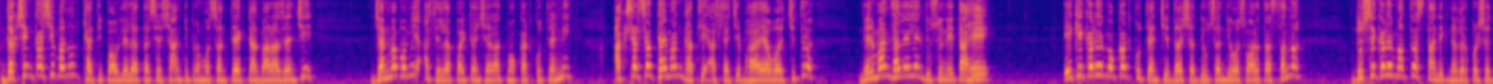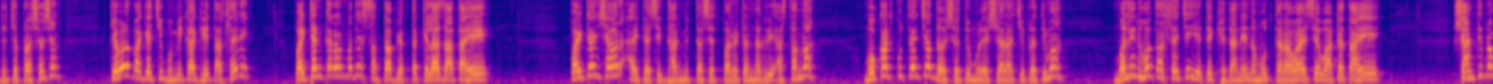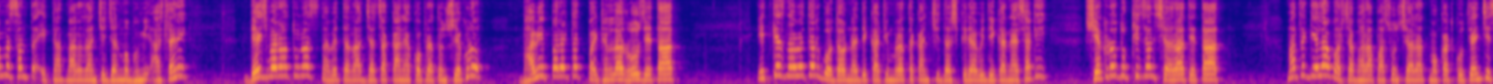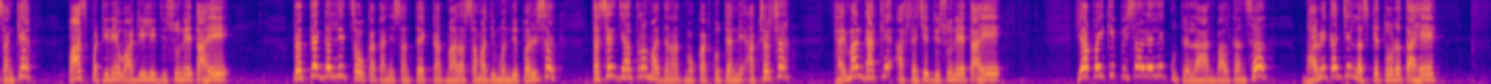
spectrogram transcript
दक्षिण काशी बनून ख्याती पावलेल्या तसेच शांतीब्रह्म संत एकनाथ महाराजांची जन्मभूमी असलेल्या पैठण शहरात मोकाट कुत्र्यांनी अक्षरशः थैमान घातले असल्याचे भयावह चित्र निर्माण झालेले दिसून येत आहे. एकीकडे मोकाट कुत्र्यांची दहशत दिवसेंदिवस वाढत असताना दुसरीकडे मात्र स्थानिक नगर परिषदेचे प्रशासन केवळ बाग्याची भूमिका घेत असल्याने पैठणकरांमध्ये संताप व्यक्त केला जात आहे. पैठण शहर ऐतिहासिक धार्मिक तसेच पर्यटन नगरी असताना मोकाट कुत्र्यांच्या दहशतीमुळे शहराची प्रतिमा मलिन होत असल्याचे येथे खेदाने नमूद करावायचे वाटत आहे. शांतीब्रह्म संत एकनाथ महाराजांची जन्मभूमी असल्याने देशभरातूनच नव्हे तर राज्याच्या कानाकोपऱ्यातून शेकडो भाविक पर्यटक पैठणला रोज येतात. इतकेच नव्हे तर गोदावरी नदीकाठी मृतकांची दशक्रियाविधी करण्यासाठी शेकडो दुःखीजण शहरात येतात. मात्र गेल्या वर्षभरापासून शहरात मोकाट कुत्र्यांची संख्या पाच पटीने वाढलेली दिसून येत आहे. प्रत्येक गल्लीत चौकात आणि संत एकनाथ महाराज समाधी मंदिर परिसर तसेच यात्रा मैदानात मोकाट कुत्र्यांनी अक्षरशः थैमान घातले असल्याचे दिसून येत आहे. यापैकी पिसाळलेले कुत्रे लहान बालकांसह भाविकांचे लसके तोडत आहेत.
